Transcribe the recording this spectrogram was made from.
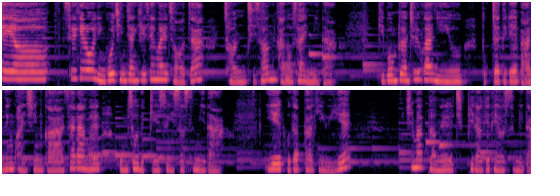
안녕하세요. 슬기로운 인공신장실 생활 저자 전지선 간호사입니다. 기본편 출간 이후 독자들의 많은 관심과 사랑을 몸소 느낄 수 있었습니다. 이에 보답하기 위해 심화편을 집필하게 되었습니다.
